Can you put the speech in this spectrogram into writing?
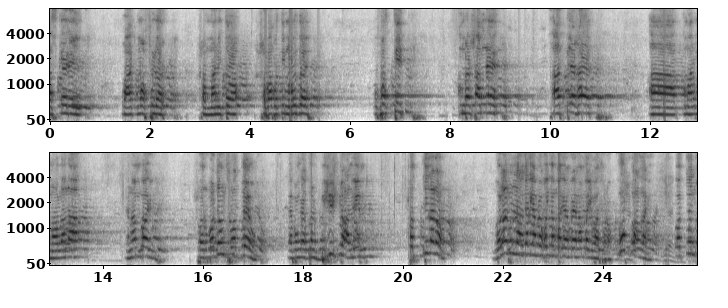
আজকের এই ওয়াজ মহফিলর সম্মানিত সভাপতি মহোদয় উপস্থিত। আমরা সামনে পিলা সাহেব আর আমার মৌলানা এনাম ভাই সর্বজন শ্রদ্ধেয় এবং একজন বিশিষ্ট আলিম সত্যিকার গলা গুল্লা আগে আমরা কইতাম পারি, আমরা এনাম ভাই ওয়াজ খুব ভালো লাগে। অত্যন্ত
